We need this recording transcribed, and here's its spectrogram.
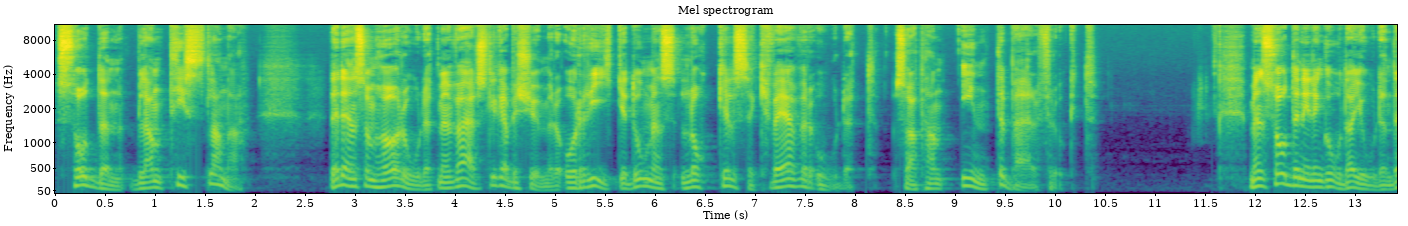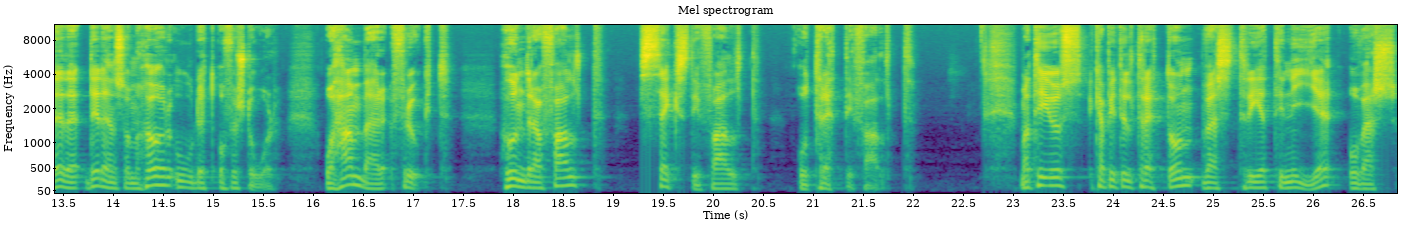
Sådden bland tistlarna, det är den som hör ordet men världsliga bekymmer och rikedomens lockelse kväver ordet så att han inte bär frukt. Men sådden i den goda jorden, det är, det är den som hör ordet och förstår, och han bär frukt, hundrafalt, sextiofalt och trettiofalt. Matteus kapitel 13, vers 3-9 och vers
